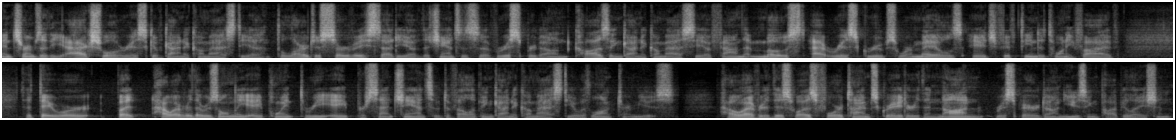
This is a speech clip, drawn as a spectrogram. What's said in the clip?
In terms of the actual risk of gynecomastia, the largest survey study of the chances of risperidone causing gynecomastia found that most at risk groups were males aged 15 to 25 that they were, but however, there was only a 0.38% chance of developing gynecomastia with long term use. However, this was four times greater than non risperidone using population.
